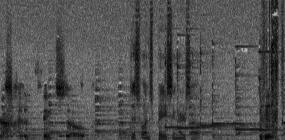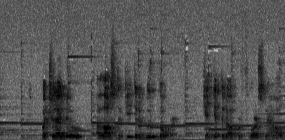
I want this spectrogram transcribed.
No, I don't think so. This one's pacing herself. hmm What should I do? I lost the key to the blue door. Can't get to the upper floors now.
